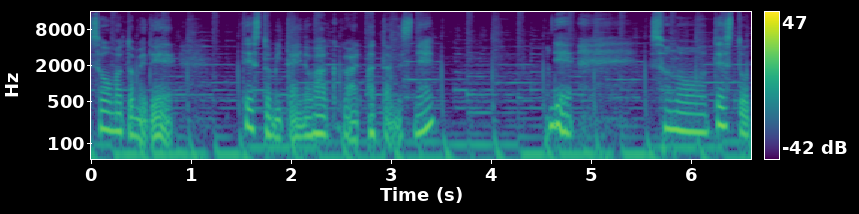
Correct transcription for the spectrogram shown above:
総まとめでテストみたいなワークがあったんですね。でそのテストっ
